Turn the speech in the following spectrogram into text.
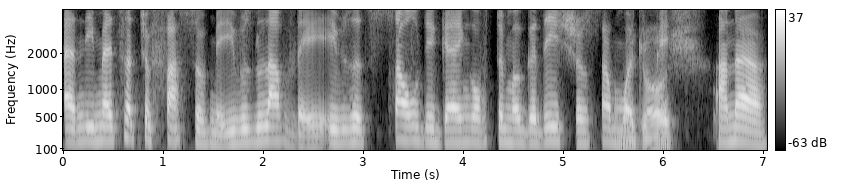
and he made such a fuss of me. He was lovely. He was a soldier going off to Mogadishu oh my somewhere. to be- gosh! I know,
